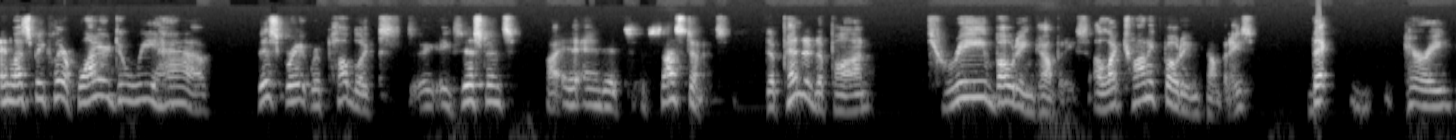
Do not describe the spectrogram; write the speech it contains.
and let's be clear why do we have this great republic's existence uh, and its sustenance depended upon three voting companies, electronic voting companies, that carry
